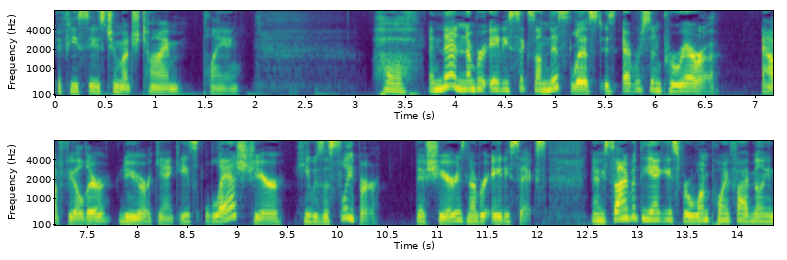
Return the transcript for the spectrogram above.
if he sees too much time playing. and then number 86 on this list is Everson Pereira, outfielder, New York Yankees. Last year, he was a sleeper. This year, he's number 86. Now, he signed with the Yankees for $1.5 million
